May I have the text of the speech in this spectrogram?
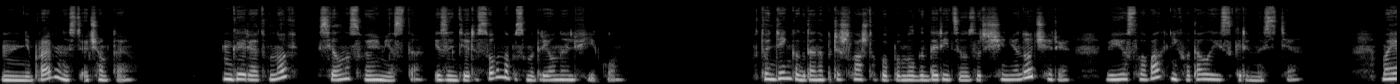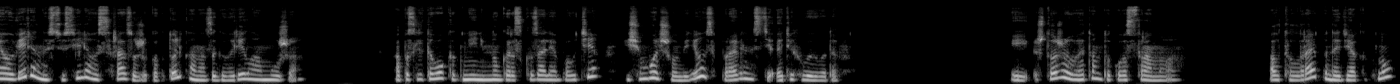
«Неправильность? О чем ты?» Гэрриот вновь сел на свое место и заинтересованно посмотрел на эльфийку. В тот день, когда она пришла, чтобы поблагодарить за возвращение дочери, в ее словах не хватало искренности. Моя уверенность усилилась сразу же, как только она заговорила о муже. А после того, как мне немного рассказали об Ауте, еще больше убедилась в правильности этих выводов. И что же в этом такого странного? Алтелрай, подойдя к окну,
